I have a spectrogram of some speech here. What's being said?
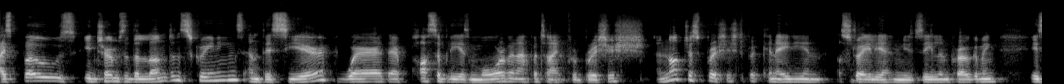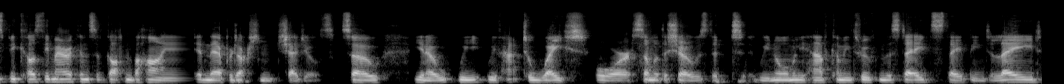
I suppose in terms of the London screenings and this year, where there possibly is more of an appetite for British, and not just British, but Canadian, Australia, and New Zealand programming, is because the Americans have gotten behind in their production schedules. So, you know, we, we've had to wait for some of the shows that we normally have coming through from the States. They've been delayed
